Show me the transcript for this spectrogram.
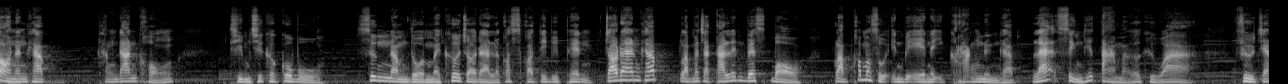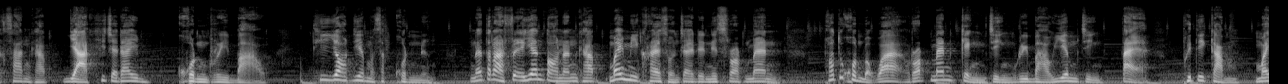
ตอนนั้นครับทางด้านของทีม Chicago Bulls ซึ่งนำโดยไมเคิลจอร์แดนแล้วก็สกอตตี้พิพเพนจอร์แดนครับกลับมาจากการเล่นเบสบอล กลับเข้ามาสู่ NBA ในอีกครั้งหนึ่งครับ และสิ่งที่ตามมาก็คือว่าฟิลแจ็กสันครับ อยากที่จะได้คน rebound ที่ยอดเยี่ยมมาสักคนหนึ่ง ในตลาด free agent ตอนนั้นครับ ไม่มีใครสนใจเดนิสโรดแมนเพราะทุกคนบอกว่ารอดแมนเก่งจริง rebound เยี่ยมจริง แต่พฤติกรรมไม่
